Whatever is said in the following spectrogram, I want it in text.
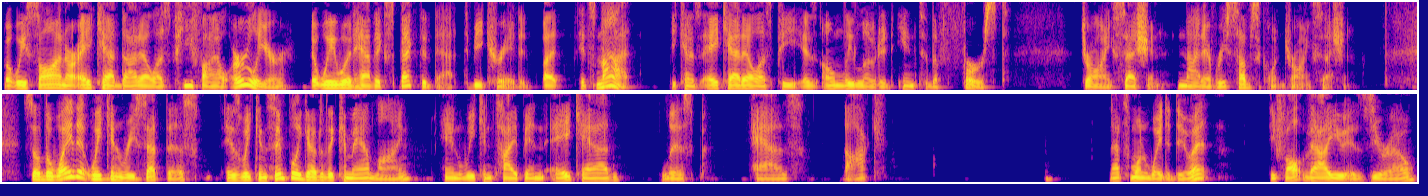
But we saw in our acad.lsp file earlier that we would have expected that to be created, but it's not because acad.lsp is only loaded into the first drawing session, not every subsequent drawing session. So the way that we can reset this is we can simply go to the command line and we can type in acad lisp as doc. That's one way to do it. Default value is zero.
